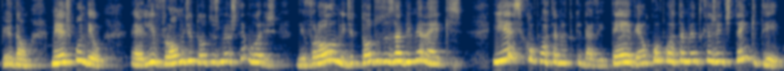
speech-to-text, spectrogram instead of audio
Perdão, me respondeu. É, Livrou-me de todos os meus temores. Livrou-me de todos os Abimeleques. E esse comportamento que Davi teve é o comportamento que a gente tem que ter,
